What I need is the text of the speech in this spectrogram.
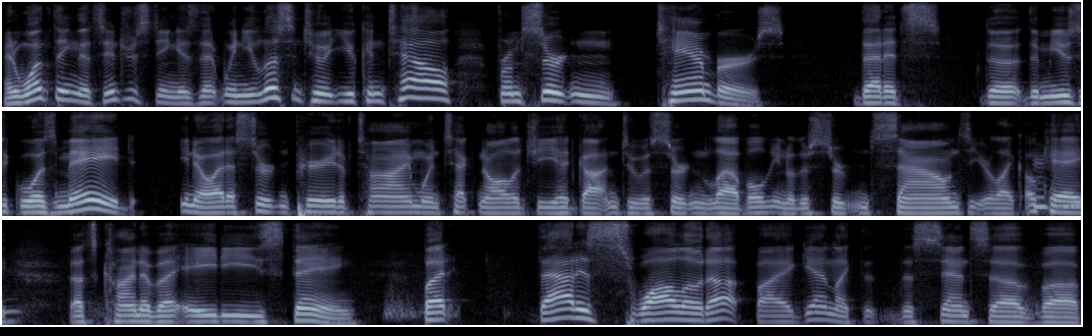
And one thing that's interesting is that when you listen to it, you can tell from certain timbres that it's the the music was made you know at a certain period of time when technology had gotten to a certain level you know there's certain sounds that you're like okay Mhm. that's kind of a 80s thing but that is swallowed up by again like the, the sense of uh,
